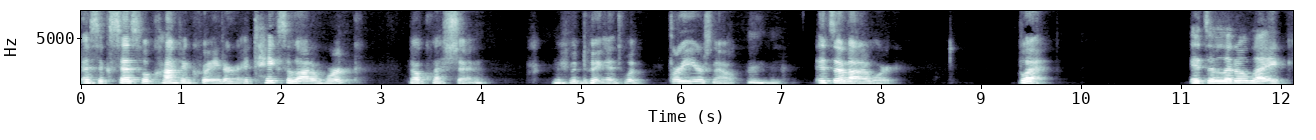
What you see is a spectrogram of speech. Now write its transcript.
a successful content creator, it takes a lot of work, no question. We've been doing it for three years now. hmm It's a lot of work. But it's a little like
